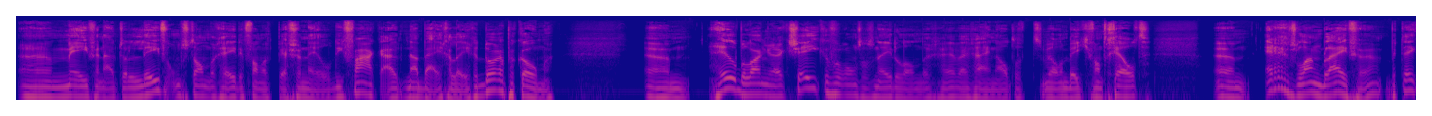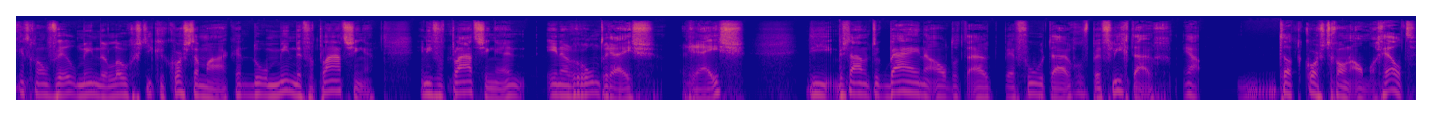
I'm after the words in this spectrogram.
uh, mee vanuit de leefomstandigheden van het personeel, die vaak uit nabijgelegen dorpen komen. Um, heel belangrijk, zeker voor ons als Nederlander. Hè, wij zijn altijd wel een beetje van het geld. Um, ergens lang blijven betekent gewoon veel minder logistieke kosten maken door minder verplaatsingen. En die verplaatsingen in een rondreis, reis, die bestaan natuurlijk bijna altijd uit per voertuig of per vliegtuig. Ja, dat kost gewoon allemaal geld.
